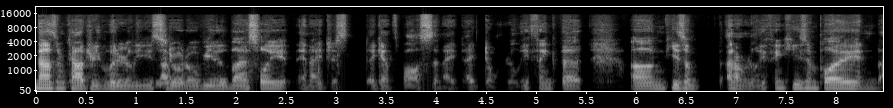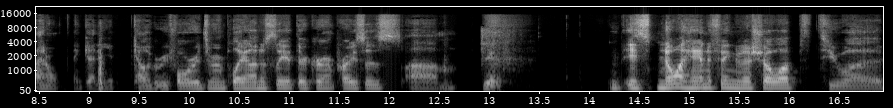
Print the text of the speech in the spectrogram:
Nazem Kadri literally used to do what Ovi did last late, and I just against Boston, I, I don't really think that um, he's a I don't really think he's in play, and I don't think any Calgary forwards are in play honestly at their current prices. Um, yeah, is Noah Hanifin going to show up to uh,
